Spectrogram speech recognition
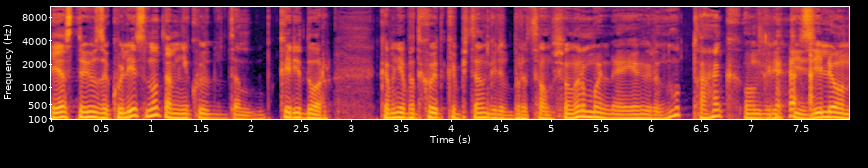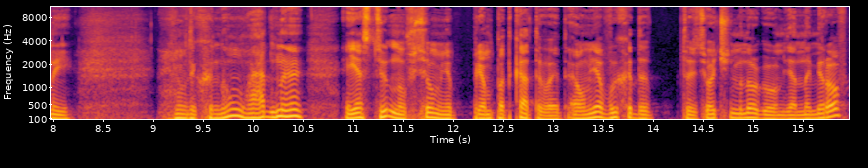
Я стою за кулисами, ну там, никуда, там коридор. Ко мне подходит капитан, говорит, братан, все нормально? Я говорю, ну так. Он говорит, ты зеленый. Я такой, ну ладно. Я стою, ну все, мне прям подкатывает. А у меня выхода, то есть очень много у меня номеров.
